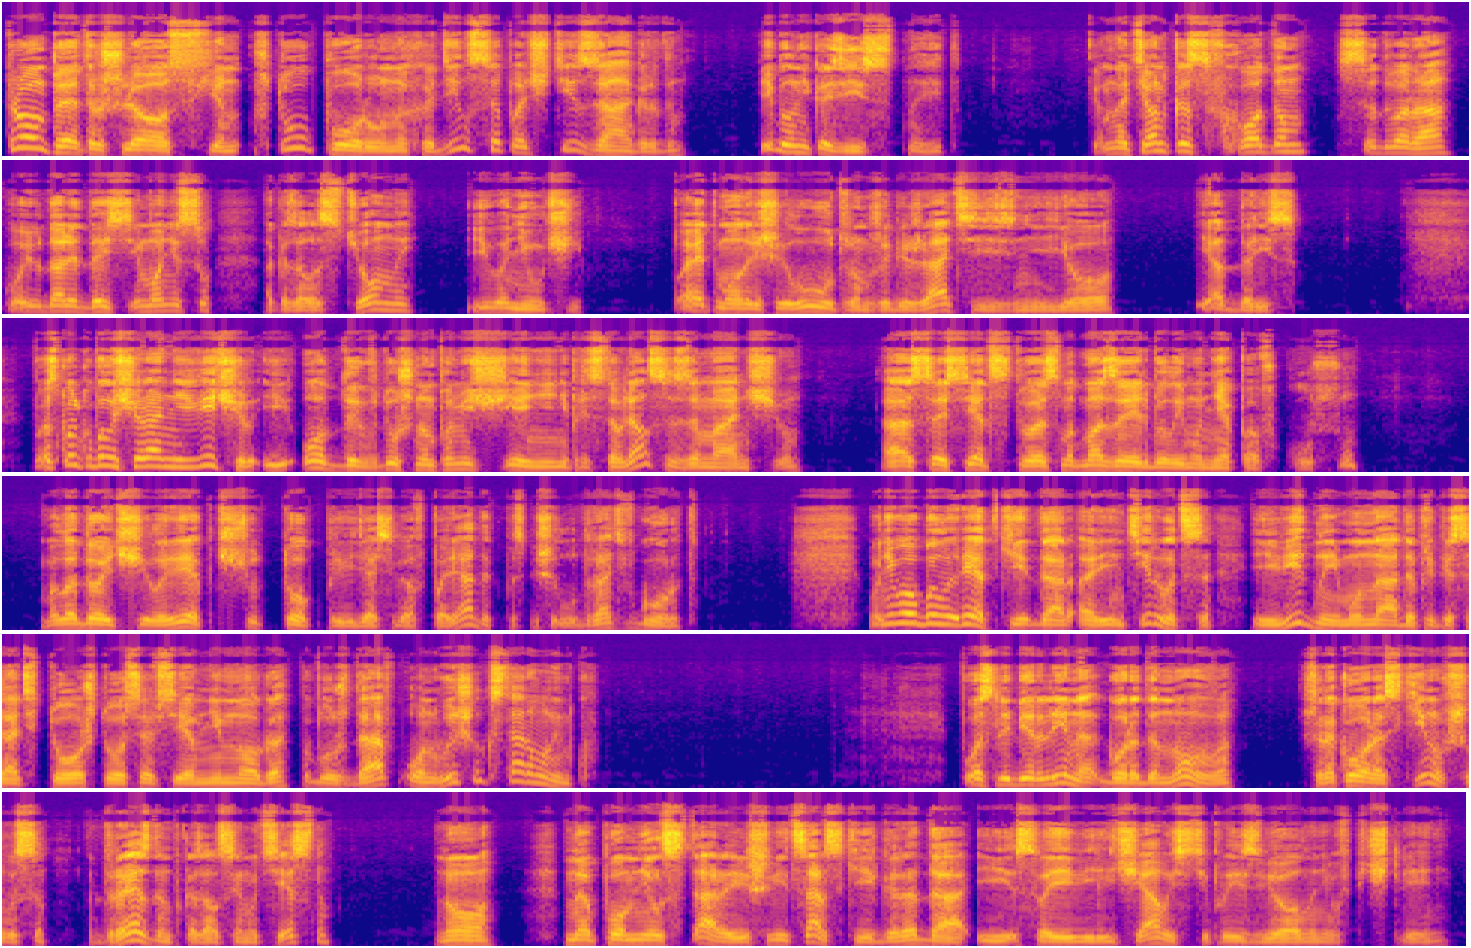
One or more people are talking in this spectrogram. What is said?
Тромпетер Шлёсхен в ту пору находился почти за городом и был неказист на вид. Комнатенка с входом со двора, кою дали Де Симонису, оказалась темной и вонючей, поэтому он решил утром же бежать из нее и отдарись. Поскольку был еще ранний вечер, и отдых в душном помещении не представлялся заманчивым, а соседство с мадемуазель было ему не по вкусу, молодой человек, чуток приведя себя в порядок, поспешил удрать в город. У него был редкий дар ориентироваться, и, видно, ему надо приписать то, что совсем немного, поблуждав, он вышел к старому рынку. После Берлина, города нового, широко раскинувшегося, Дрезден показался ему тесным, но напомнил старые швейцарские города и своей величавостью произвел на него впечатление.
